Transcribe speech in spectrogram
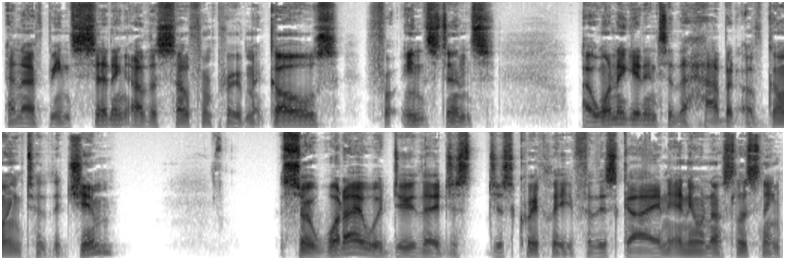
And I've been setting other self improvement goals. For instance, I want to get into the habit of going to the gym so what I would do there, just just quickly for this guy and anyone else listening,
